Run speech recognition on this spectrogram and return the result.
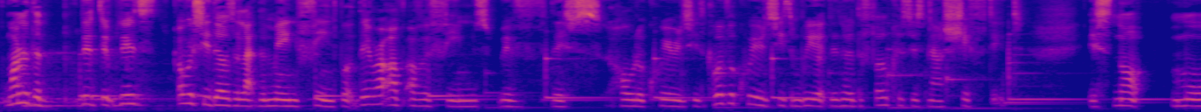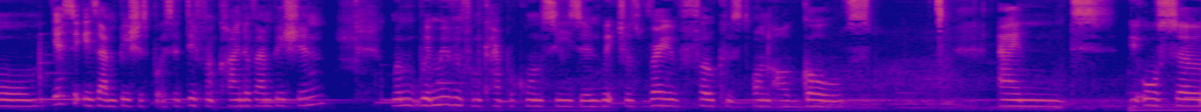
one of the there's obviously those are like the main themes, but there are other themes with this whole Aquarian season. With Aquarian season, we you know the focus is now shifted. It's not more yes, it is ambitious, but it's a different kind of ambition. When we're moving from Capricorn season, which was very focused on our goals and also,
